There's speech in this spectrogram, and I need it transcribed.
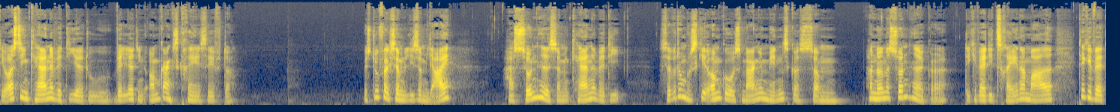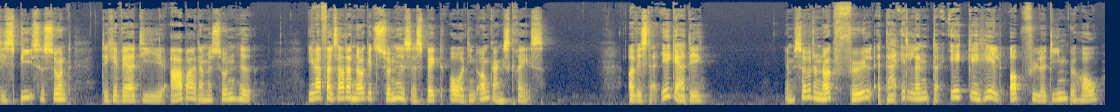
Det er også din kerneværdier, du vælger din omgangskreds efter. Hvis du for eksempel ligesom jeg har sundhed som en kerneværdi, så vil du måske omgås mange mennesker, som har noget med sundhed at gøre. Det kan være, at de træner meget, det kan være, at de spiser sundt, det kan være, at de arbejder med sundhed. I hvert fald så er der nok et sundhedsaspekt over din omgangskreds. Og hvis der ikke er det, jamen så vil du nok føle, at der er et eller andet, der ikke helt opfylder dine behov.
